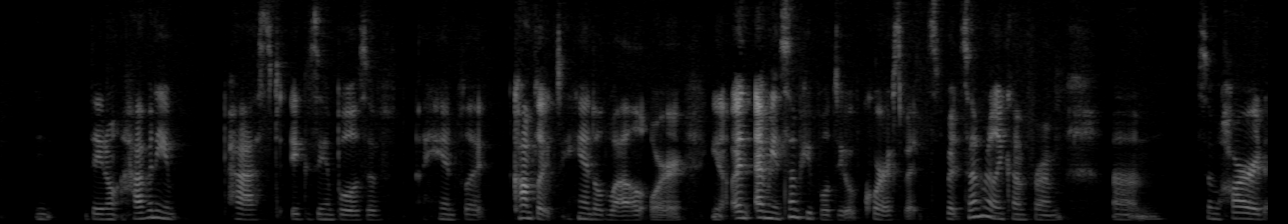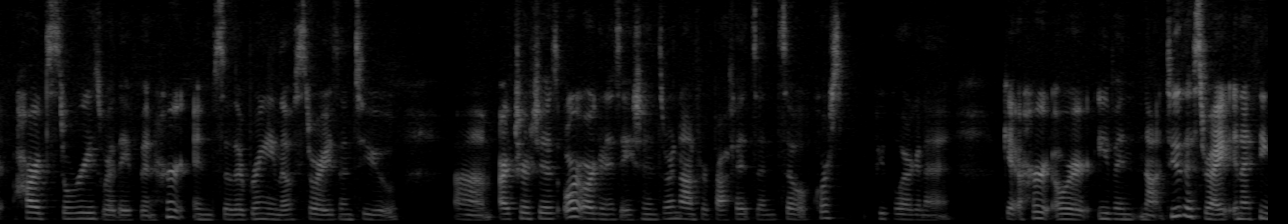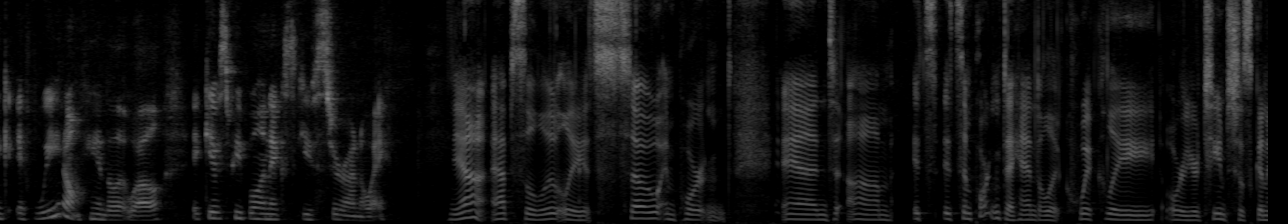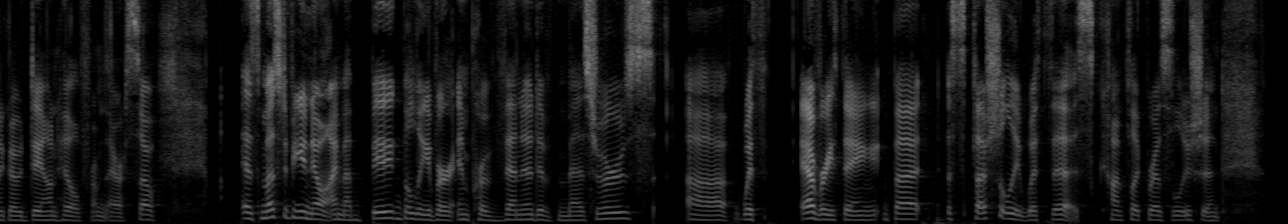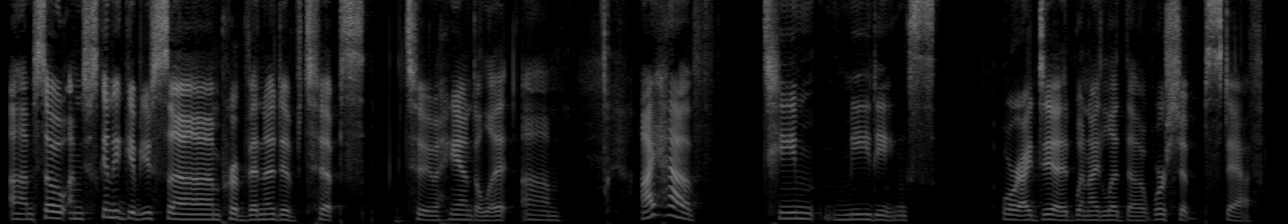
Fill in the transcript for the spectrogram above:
they don't have any past examples of conflict conflict handled well or you know and i mean some people do of course but but some really come from um, some hard hard stories where they've been hurt. And so they're bringing those stories into um, our churches or organizations or non-for-profits and so of course people are going to get hurt or even not do this right. And i think if we don't handle it well it gives people an excuse to run away. Yeah absolutely. It's so important and um, it's it's important to handle it quickly, or your team's just going to go downhill from there. So, as most of you know, I'm a big believer in preventative measures uh, with everything, but especially with this conflict resolution. Um, so, I'm just going to give you some preventative tips to handle it. Um, I have team meetings or I did when I led the worship staff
